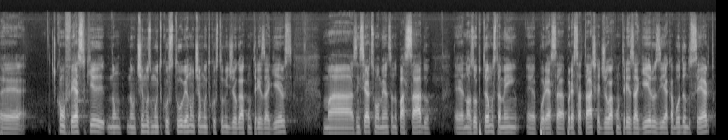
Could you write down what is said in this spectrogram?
É, confesso que não, não tínhamos muito costume, eu não tinha muito costume de jogar com três zagueiros, mas em certos momentos, ano passado, é, nós optamos também é, por, essa, por essa tática de jogar com três zagueiros e acabou dando certo,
